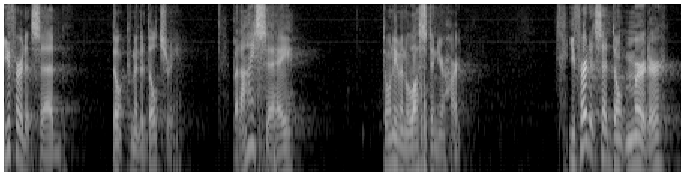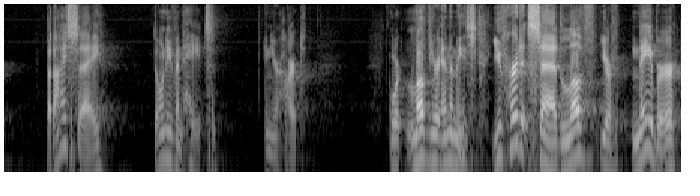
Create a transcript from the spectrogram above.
You've heard it said, don't commit adultery. But I say, don't even lust in your heart. You've heard it said, don't murder. But I say, don't even hate in your heart. Or love your enemies. You've heard it said, love your neighbor,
